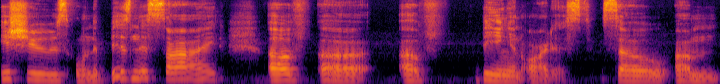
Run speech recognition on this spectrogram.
issues on the business side of uh, of being an artist. So um,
